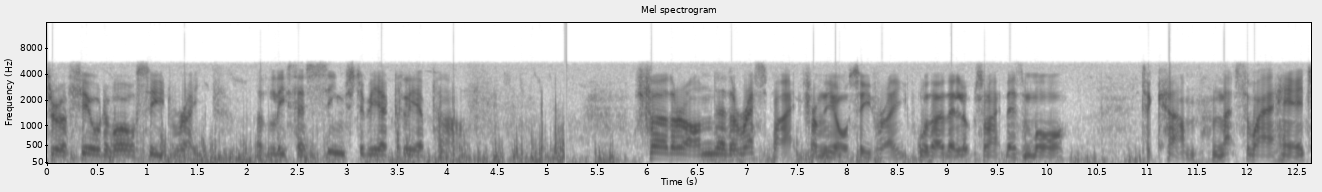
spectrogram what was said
through a field of oilseed rape. At least there seems to be a clear path. Further on there's a respite from the oilseed rape, although there looks like there's more to come. And that's the way ahead.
